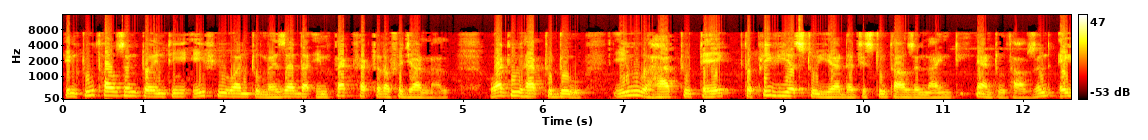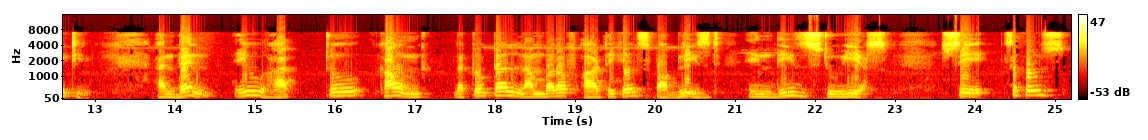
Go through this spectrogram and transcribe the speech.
in 2020 if you want to measure the impact factor of a journal what you have to do you have to take the previous two year that is 2019 and 2018 and then you have to count the total number of articles published in these two years. See suppose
